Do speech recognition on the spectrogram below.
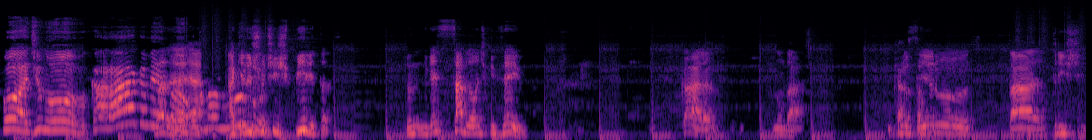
porra, de novo. Caraca, meu irmão. é- tá maluco? aquele chute espírita, ninguém sabe de onde que veio. Cara, não dá. O Cara, tá- Cruzeiro tá triste.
